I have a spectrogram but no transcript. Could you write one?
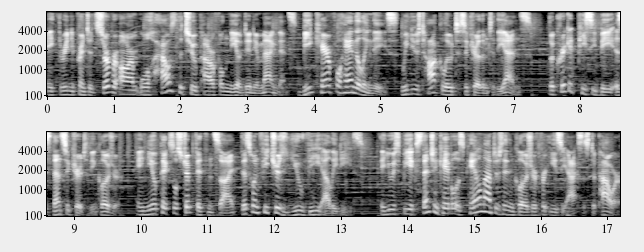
A 3D printed servo arm will house the two powerful neodymium magnets. Be careful handling these. We used hot glue to secure them to the ends. The Crickit PCB is then secured to the enclosure. A NeoPixel strip fits inside. This one features UV LEDs. A USB extension cable is panel mounted to the enclosure for easy access to power.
